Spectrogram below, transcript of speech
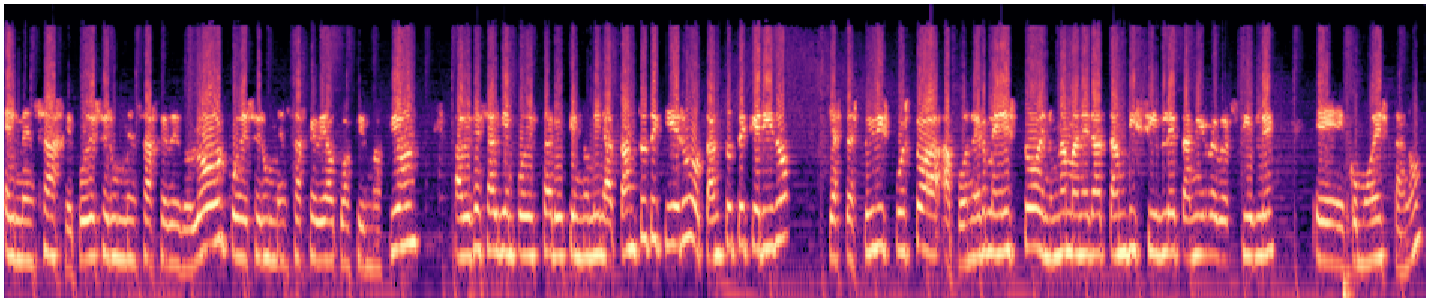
el mensaje. Puede ser un mensaje de dolor, puede ser un mensaje de autoafirmación. A veces alguien puede estar diciendo, mira, tanto te quiero o tanto te he querido que hasta estoy dispuesto a, a ponerme esto en una manera tan visible, tan irreversible eh, como esta, ¿no?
